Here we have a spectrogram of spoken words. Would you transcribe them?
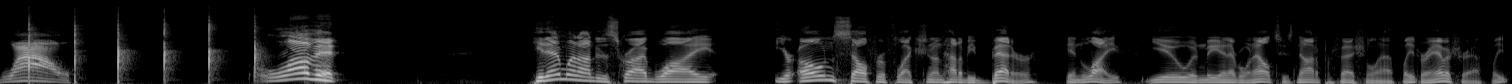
Wow. Love it. He then went on to describe why your own self reflection on how to be better in life, you and me and everyone else who's not a professional athlete or amateur athlete,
